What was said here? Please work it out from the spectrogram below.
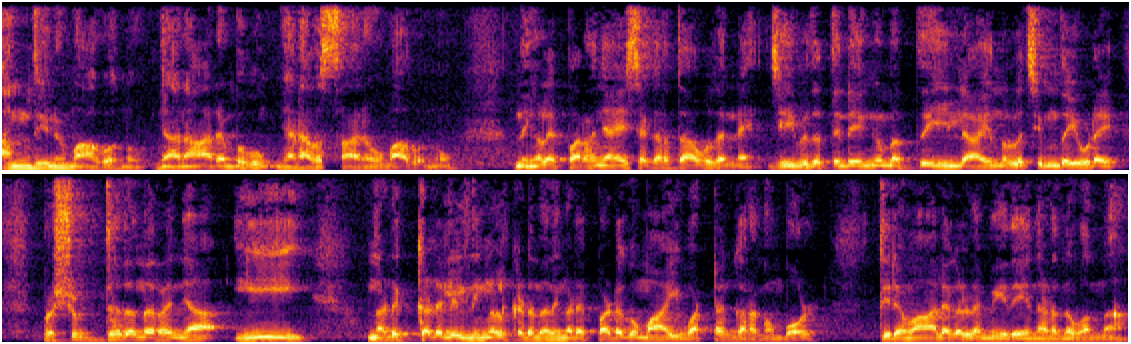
അന്തിനുമാകുന്നു. ഞാൻ ആരംഭവും ഞാൻ അവസാനവുമാകുന്നു. നിങ്ങളെ പറഞ്ഞയച്ച കർത്താവ് തന്നെ ജീവിതത്തിന്റെ എങ്ങും എത്തിയില്ല എന്നുള്ള ചിന്തയുടെ പ്രക്ഷുബ്ധത നിറഞ്ഞ ഈ നടുക്കടലിൽ നിങ്ങൾ കിടന്ന് നിങ്ങളുടെ പടകുമായി വട്ടം കറങ്ങുമ്പോൾ തിരമാലകളുടെ മീതെ നടന്നു വന്ന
